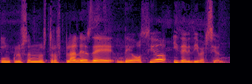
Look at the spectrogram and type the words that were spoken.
incluso en nuestros planes de, de ocio y de diversión.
